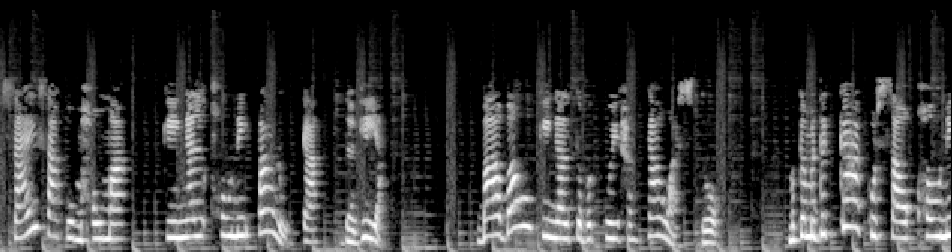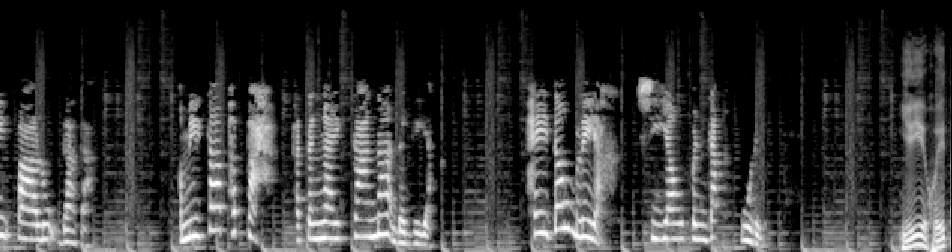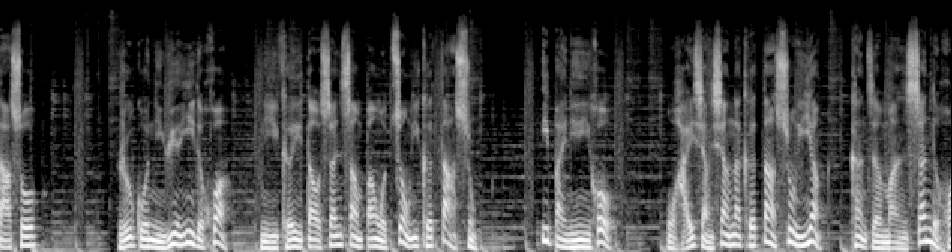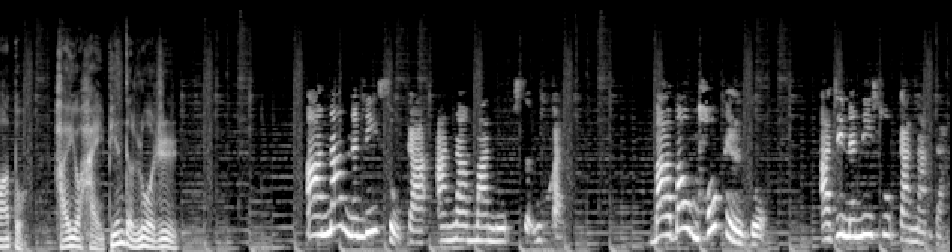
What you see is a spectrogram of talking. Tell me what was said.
say sa ko mahuma kingal ko ni palo ka dagiya. Babaw kingal kabakoy hangkawas do. Magkamadagka ko sa ko ni palo gaga. Kamita papa atingay kana dagiyan. 黑豆米呀，需要笨蛋屋里。爷爷回答说：“如果你愿意的话，你可以到山上帮我种一棵大树。一百年以后，我还想像那棵大树一样，看着满山的花朵，还有海边的落日。”啊，那你的暑假安娜曼努斯乌卡，巴布姆霍尔多。Aji naniso ka nada.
